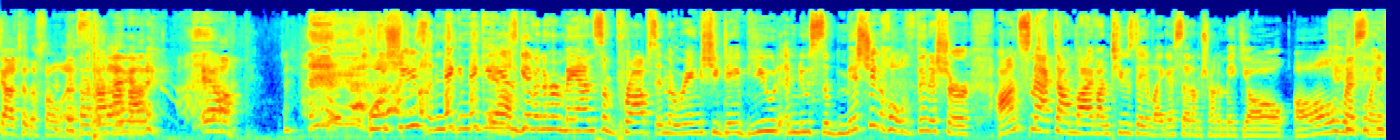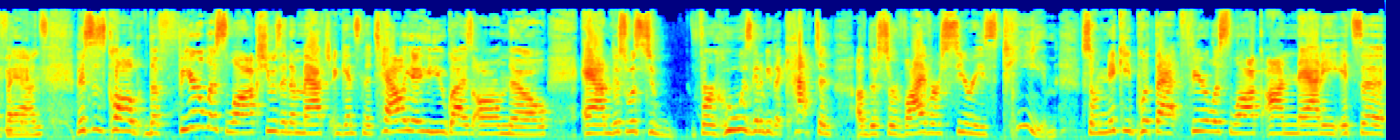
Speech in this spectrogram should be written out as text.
I'm out to the fullest. I'm not gonna- Ew. Well, she's Nick, Nikki has given her man some props in the ring. She debuted a new submission hold finisher on SmackDown Live on Tuesday. Like I said, I'm trying to make y'all all wrestling fans. This is called the Fearless Lock. She was in a match against Natalya, who you guys all know, and this was to for who was going to be the captain of the Survivor Series team. So Nikki put that fearless lock on Natty. It's a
